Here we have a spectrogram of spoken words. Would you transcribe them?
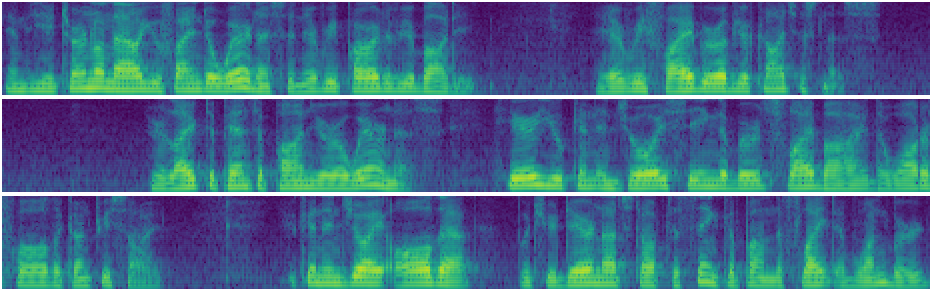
In the eternal now, you find awareness in every part of your body, every fiber of your consciousness. Your life depends upon your awareness. Here you can enjoy seeing the birds fly by, the waterfall, the countryside. You can enjoy all that, but you dare not stop to think upon the flight of one bird,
